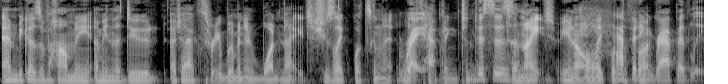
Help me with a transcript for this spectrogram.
And because of how many, I mean, the dude attacked three women in one night. She's like, what's gonna, what's Right. happening to This is tonight? You know, like what the happening rapidly.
